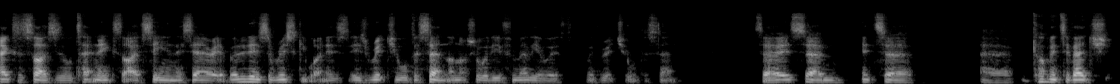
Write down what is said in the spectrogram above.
exercises or techniques that I've seen in this area, but it is a risky one. Is is ritual dissent? I'm not sure whether you're familiar with with ritual dissent. So it's um it's a, a cognitive edge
